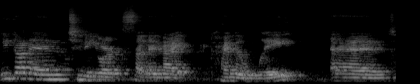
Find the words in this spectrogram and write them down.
we got into New York Sunday night kind of late, and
